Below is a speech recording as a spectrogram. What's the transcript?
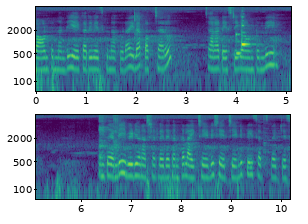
బాగుంటుందండి. ఏ కర్రీ వేసుకున్నా కూడా ఇలా పప్పుచారు చాలా టేస్టీగా ఉంటుంది. అంతే అండి. ఈ వీడియో నచ్చినట్లయితే కనుక లైక్ చేయండి షేర్ చేయండి. ప్లీజ్ సబ్స్క్రైబ్ చేసుకోండి.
